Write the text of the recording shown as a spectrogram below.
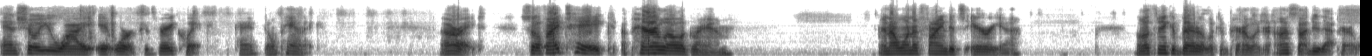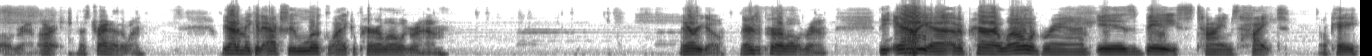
and show you why it works. It's very quick, okay? Don't panic. All right, so if I take a parallelogram and I want to find its area, well, let's make a better looking parallelogram. Let's not do that parallelogram. All right, let's try another one. We got to make it actually look like a parallelogram. There we go. There's a parallelogram. The area of a parallelogram is base times height. Okay,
